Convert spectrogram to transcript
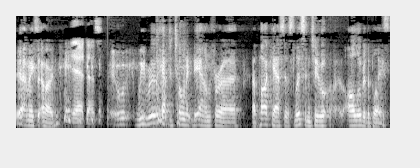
Yeah, it makes it hard. Yeah, it does. We really have to tone it down for a, a podcast that's listened to all over the place.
